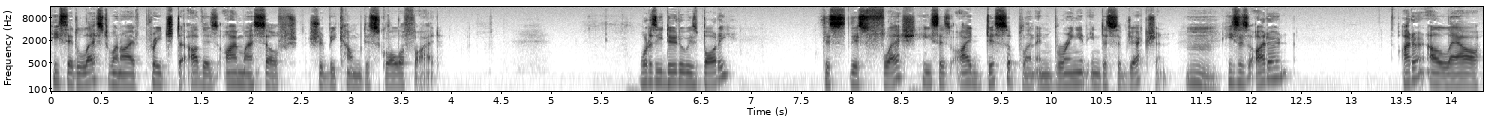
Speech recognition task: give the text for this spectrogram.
He said, Lest when I have preached to others, I myself should become disqualified. What does he do to his body? This, this flesh, he says, I discipline and bring it into subjection. Hmm. He says, I don't I don't allow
